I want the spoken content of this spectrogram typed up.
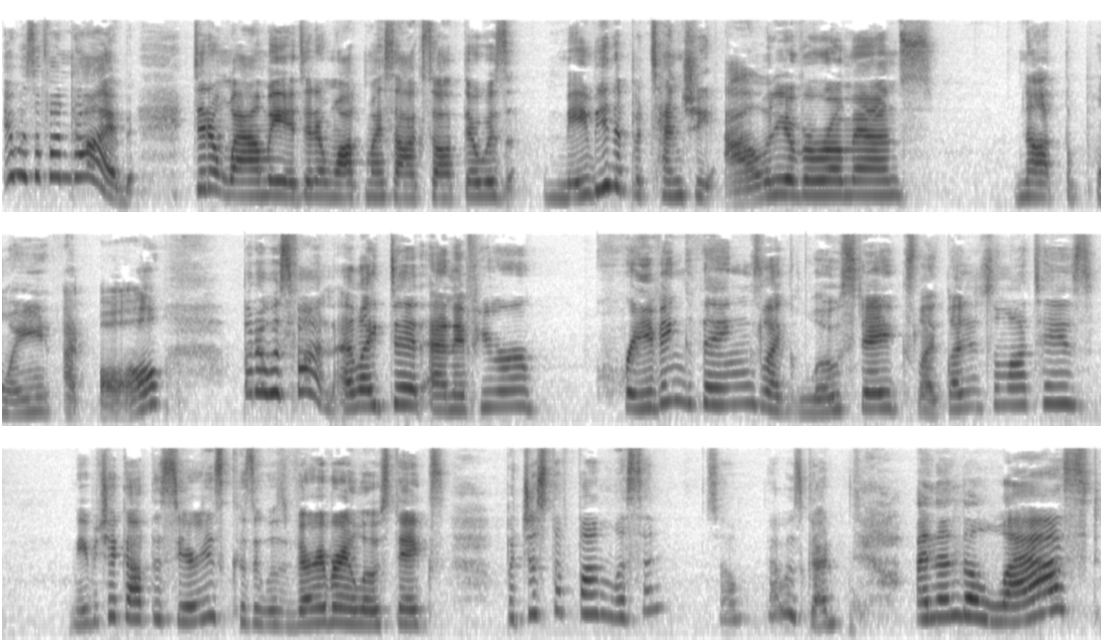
was a fun time. It didn't wow me. It didn't walk my socks off. There was maybe the potentiality of a romance, not the point at all, but it was fun. I liked it. And if you're craving things like low stakes, like Legends and Lattes, maybe check out the series because it was very, very low stakes, but just a fun listen. So that was good. And then the last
